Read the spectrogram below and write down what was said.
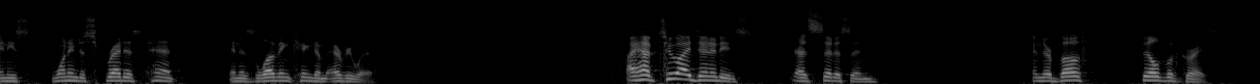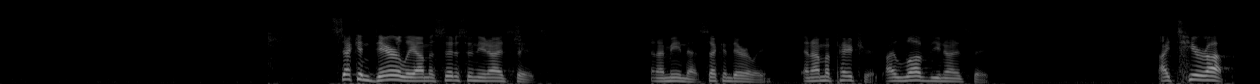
And he's wanting to spread his tent and his loving kingdom everywhere. I have two identities as citizen, and they're both filled with grace. Secondarily, I'm a citizen of the United States and I mean that secondarily. And I'm a patriot. I love the United States. I tear up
